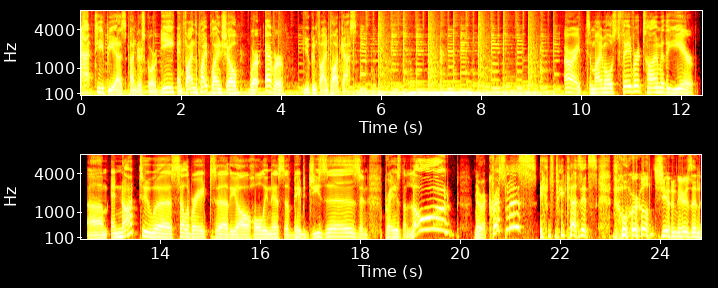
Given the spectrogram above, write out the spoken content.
at TPS underscore Gee and find the Pipeline Show wherever you can find podcasts. All right, to my most favorite time of the year. Um, and not to uh, celebrate uh, the all holiness of baby Jesus and praise the Lord, Merry Christmas. It's because it's the World Juniors, and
